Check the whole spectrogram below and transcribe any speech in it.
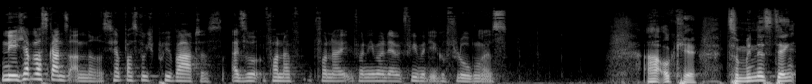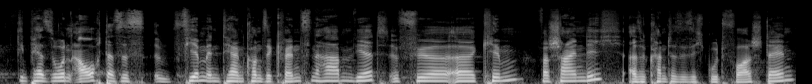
Nee, ich habe was ganz anderes. Ich habe was wirklich Privates. Also von, einer, von, einer, von jemandem, der viel mit ihr geflogen ist. Ah, okay. Zumindest denkt die Person auch, dass es äh, firmenintern Konsequenzen haben wird für äh, Kim wahrscheinlich. Also kannte sie sich gut vorstellen.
